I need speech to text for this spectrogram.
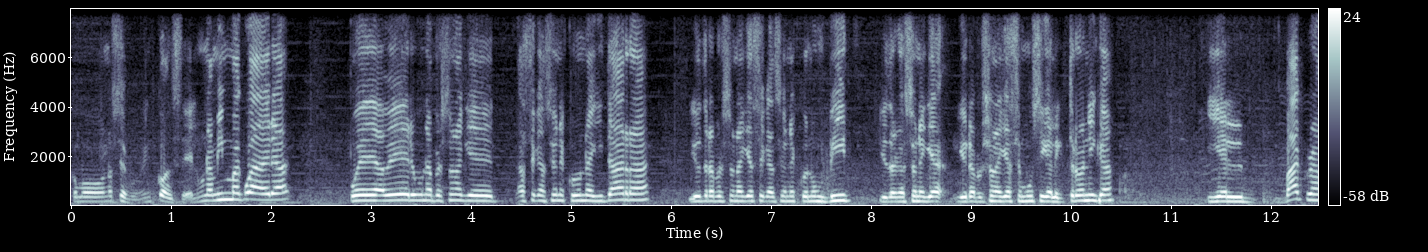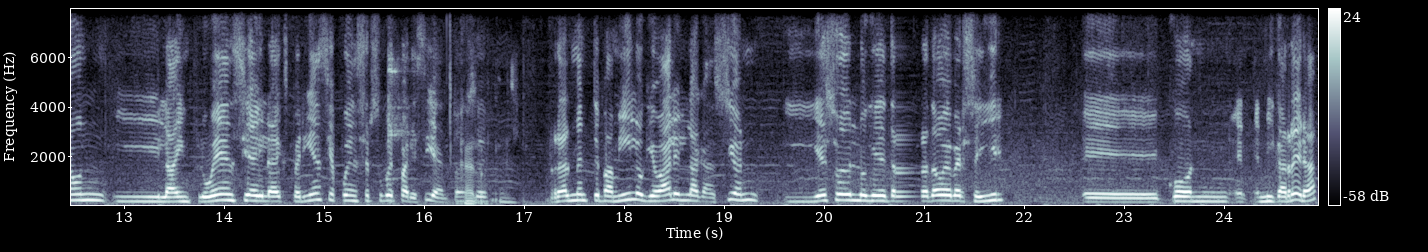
como, no sé, pues, en Conce, en una misma cuadra puede haber una persona que hace canciones con una guitarra y otra persona que hace canciones con un beat y otra, persona que, y otra persona que hace música electrónica. Y el background y la influencia y las experiencias pueden ser súper parecidas. Entonces, realmente para mí lo que vale es la canción y eso es lo que he tratado de perseguir eh, con, en, en mi carrera.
